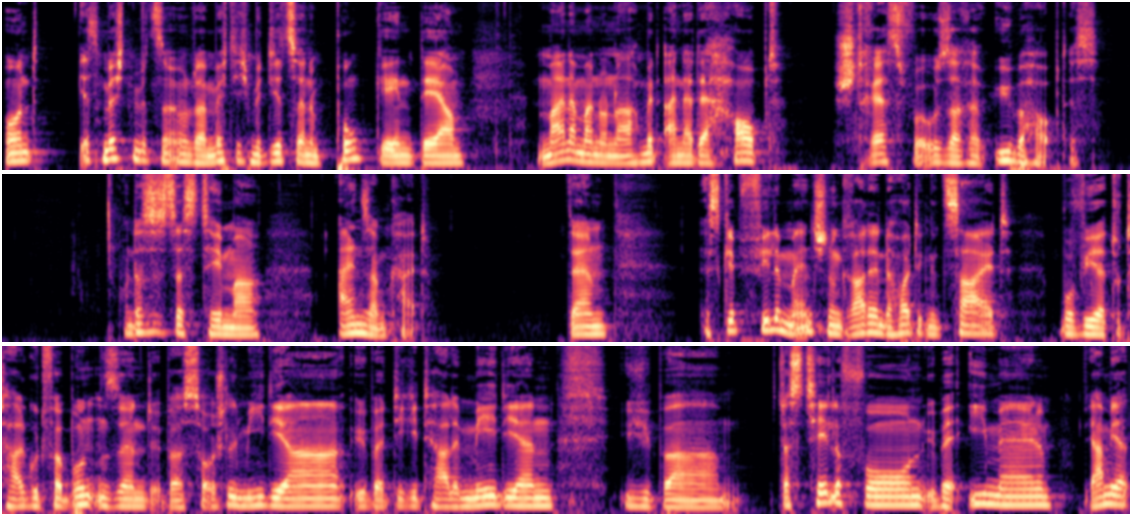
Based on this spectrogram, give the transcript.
Und jetzt möchten wir zu, oder möchte ich mit dir zu einem Punkt gehen, der meiner Meinung nach mit einer der Hauptstressverursacher überhaupt ist. Und das ist das Thema Einsamkeit. Denn es gibt viele Menschen und gerade in der heutigen Zeit, wo wir total gut verbunden sind über Social Media, über digitale Medien, über das Telefon, über E-Mail. Wir haben ja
